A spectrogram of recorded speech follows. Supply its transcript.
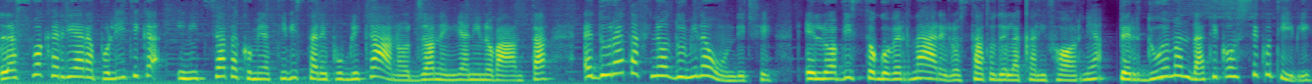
La sua carriera politica, iniziata come attivista repubblicano già negli anni 90, è durata fino al 2011 e lo ha visto governare lo Stato della California per due mandati consecutivi.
